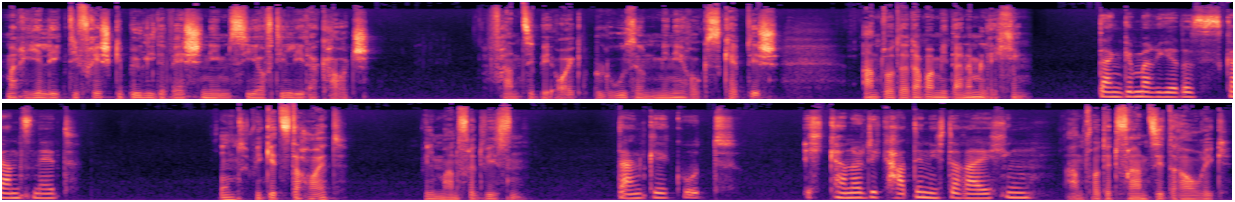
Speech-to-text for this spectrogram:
Maria legt die frisch gebügelte Wäsche neben sie auf die Ledercouch. Franzi beäugt Bluse und Minirock skeptisch, antwortet aber mit einem Lächeln. Danke, Maria, das ist ganz nett. Und wie geht's da heute? will Manfred wissen. Danke, gut. Ich kann nur die Kathi nicht erreichen. Antwortet Franzi traurig.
